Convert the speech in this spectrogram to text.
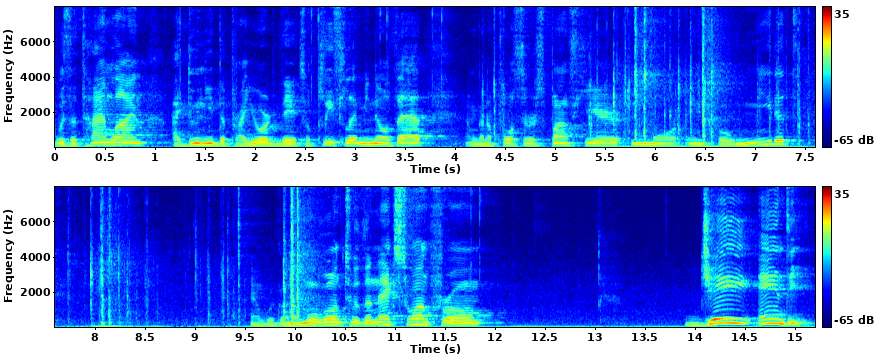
with the timeline, I do need the priority date. So please let me know that. I'm gonna post a response here. More info needed. And we're gonna move on to the next one from J. Andy.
